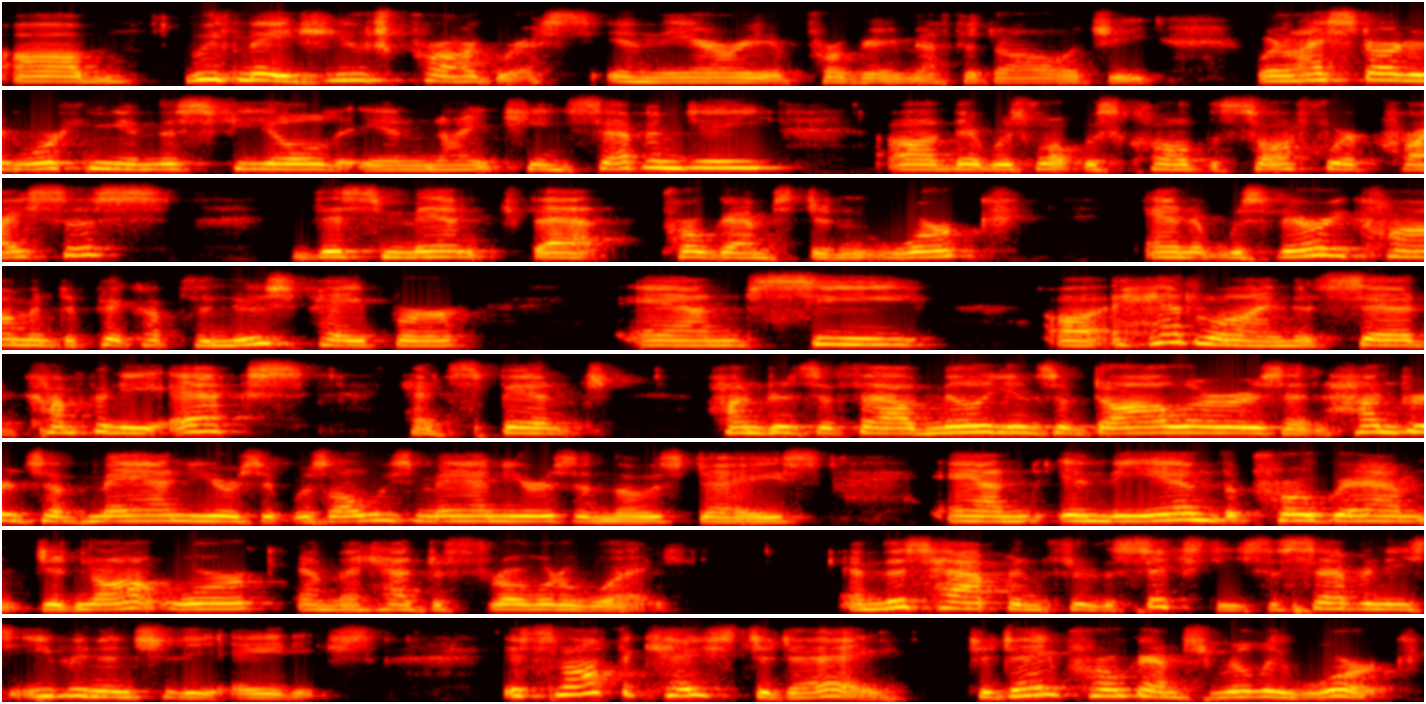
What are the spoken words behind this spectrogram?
Um, we've made huge progress in the area of program methodology. When I started working in this field in 1970, uh, there was what was called the software crisis. This meant that programs didn't work, and it was very common to pick up the newspaper and see a headline that said company X had spent hundreds of thousands, millions of dollars and hundreds of man years. It was always man years in those days and in the end, the program did not work and they had to throw it away. And this happened through the 60s, the 70s, even into the 80s. It's not the case today. Today, programs really work.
